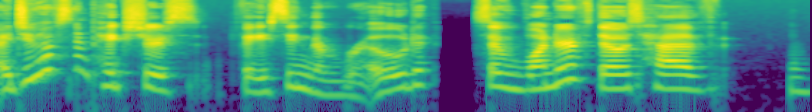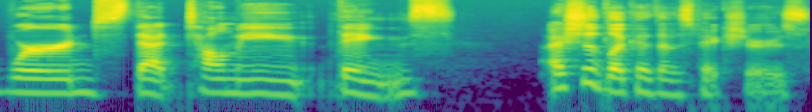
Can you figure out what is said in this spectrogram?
I do have some pictures facing the road so I wonder if those have words that tell me things. I should look at those pictures.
